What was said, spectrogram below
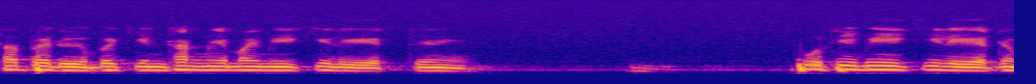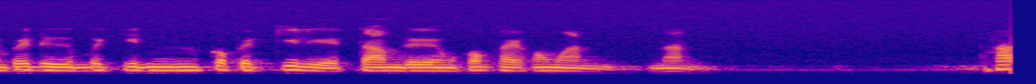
ท่านไปดื่มไปกินท่านไม่ไม่มีกิเลสนี่ผู้ที่มีกิเลสไปดื่มไปกินก็เป็นกิเลสตามเดิมของใครของมันนั่นผ้า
